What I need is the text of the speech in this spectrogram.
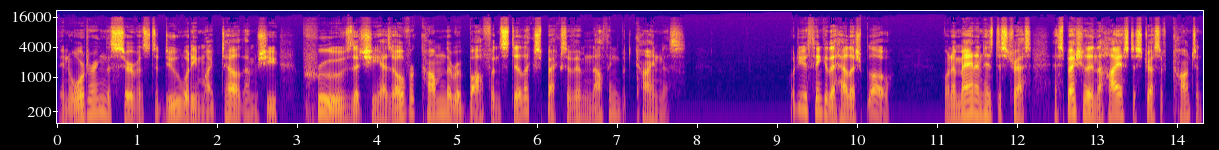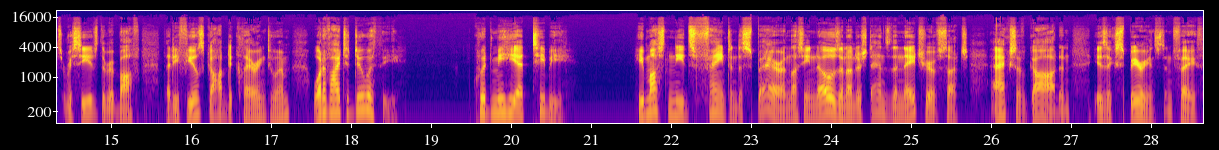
in ordering the servants to do what he might tell them, she proves that she has overcome the rebuff and still expects of him nothing but kindness. What do you think of the hellish blow? When a man in his distress, especially in the highest distress of conscience, receives the rebuff that he feels God declaring to him, What have I to do with thee? Quid mihi et tibi? He must needs faint and despair unless he knows and understands the nature of such acts of God and is experienced in faith.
